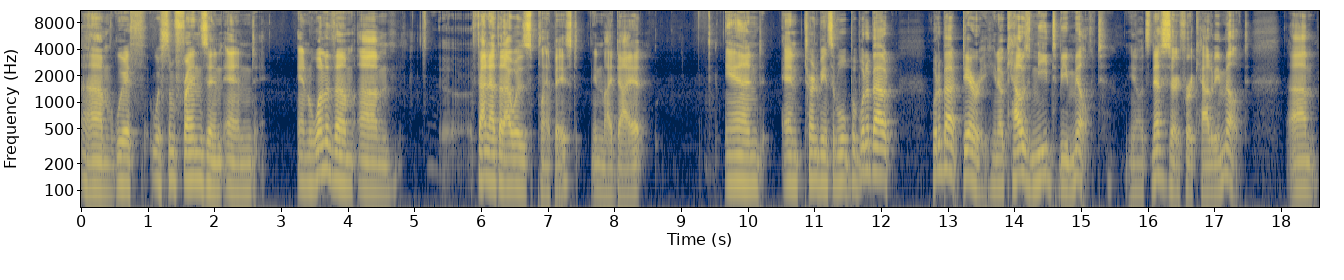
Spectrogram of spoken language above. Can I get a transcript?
um, with with some friends and and and one of them um, found out that I was plant based in my diet, and and turned to me and said, "Well, but what about what about dairy? You know, cows need to be milked." You know, it's necessary for a cow to be milked. Um,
